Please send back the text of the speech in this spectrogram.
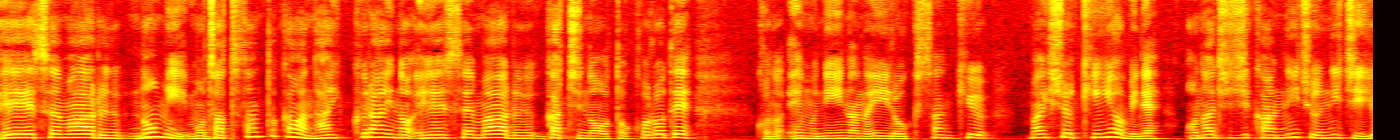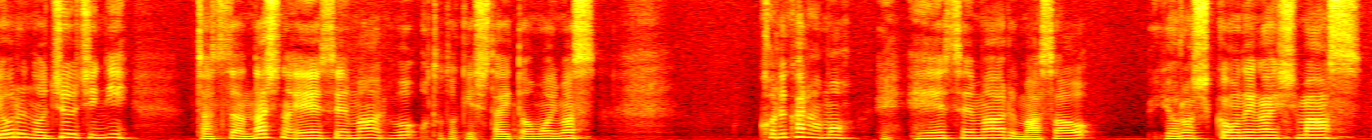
ASMR のみ、もう雑談とかはないくらいの ASMR ガチのところで、この M27E639、毎週金曜日ね、同じ時間22時夜の10時に雑談なしの ASMR をお届けしたいと思います。これからも ASMR マサオよろしくお願いします。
